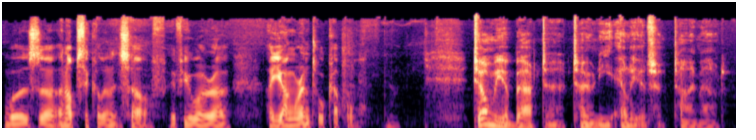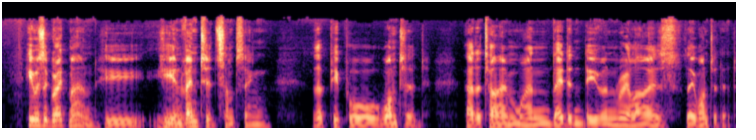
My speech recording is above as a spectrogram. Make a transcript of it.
was uh, an obstacle in itself if you were a, a young rental couple. Tell me about uh, Tony Elliott at Time Out. He was a great man. He, he invented something that people wanted at a time when they didn't even realize they wanted it.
